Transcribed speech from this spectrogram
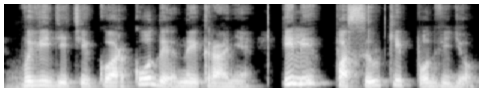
Вы видите QR-коды на экране или по ссылке под видео.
